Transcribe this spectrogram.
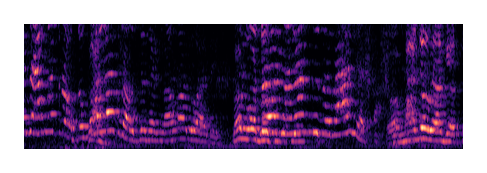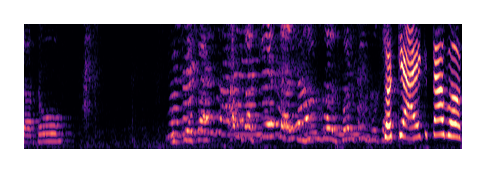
सांगत राहतो, बोलत राहतो रंगा येता. तो. सखी ऐकता बघ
